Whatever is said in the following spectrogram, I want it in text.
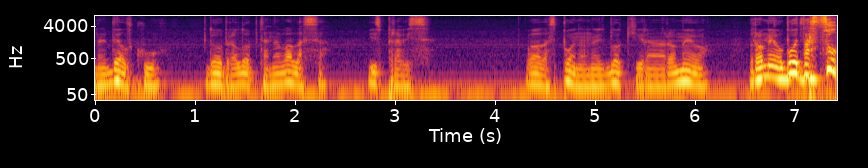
Na delku dobra lopta na Valasa ispravi se. Valas ponovno izblokiran Romeo. Romeo Bodvarsson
